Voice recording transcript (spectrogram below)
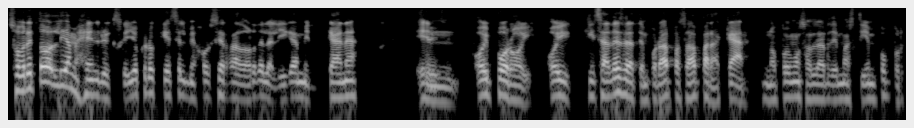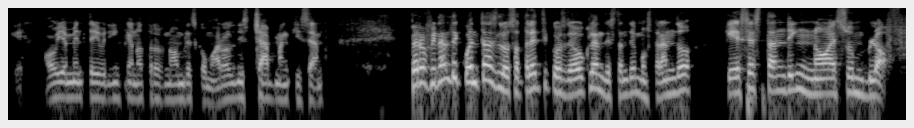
sobre todo Liam Hendricks, que yo creo que es el mejor cerrador de la liga americana Sí, en, sí. hoy por hoy. Hoy, quizá desde la temporada pasada para acá. No podemos hablar de más tiempo porque obviamente brincan otros nombres como Haroldis Chapman, quizá. Pero al final de cuentas, los Atléticos de Oakland están demostrando que ese standing no es un bluff,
